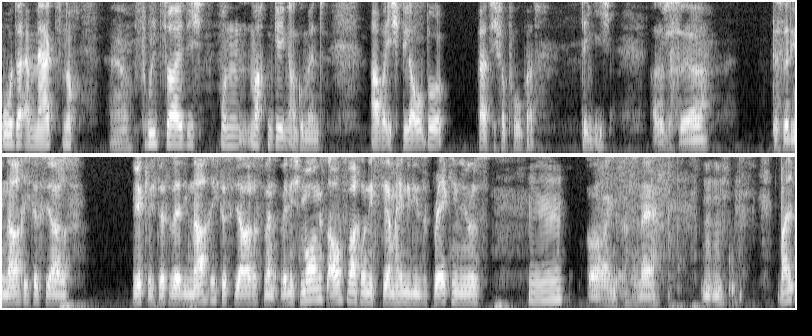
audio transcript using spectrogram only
Oder er merkt es noch Ja. frühzeitig und macht ein Gegenargument. Aber ich glaube, er hat sich verpokert. Denke ich. Also das wäre das wäre die Nachricht des Jahres. Wirklich, das wäre die Nachricht des Jahres, wenn, wenn ich morgens aufwache und ich sehe am Handy diese Breaking News. Hm, Oh mein Gott, nee. Mm -mm. weil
